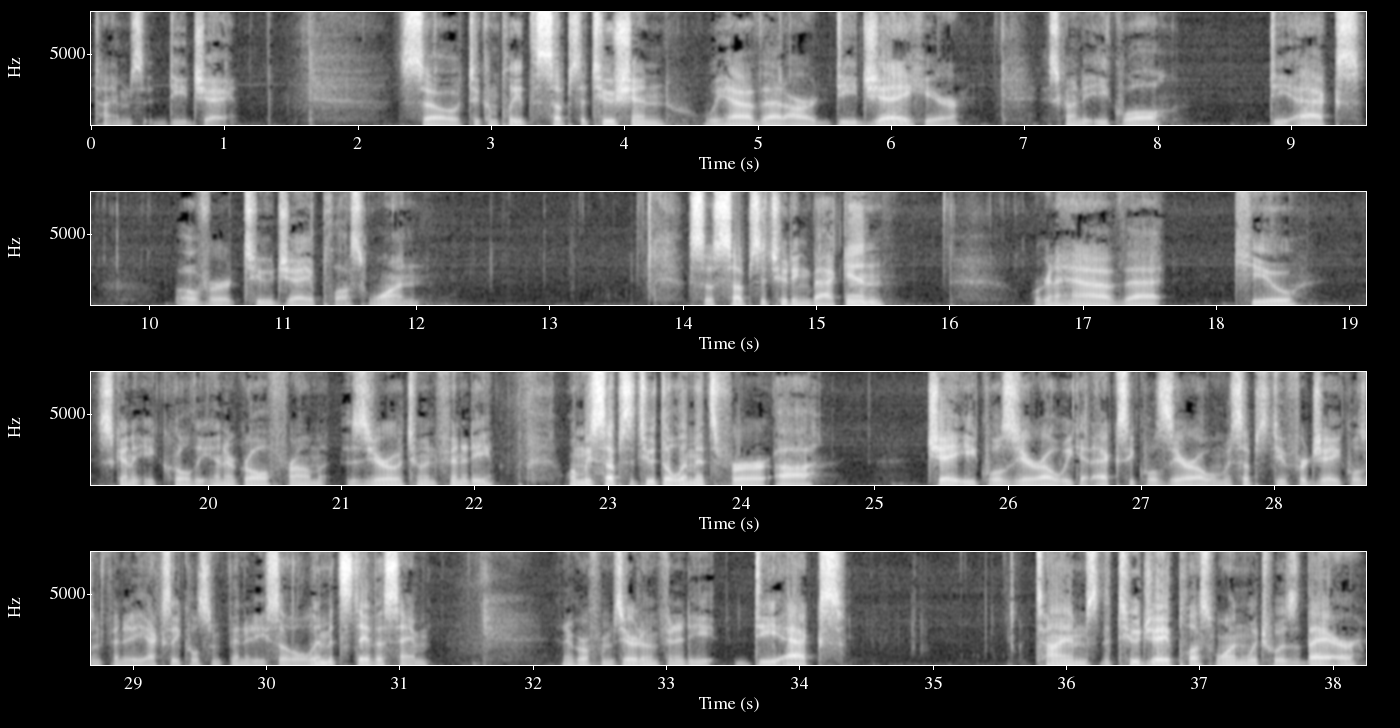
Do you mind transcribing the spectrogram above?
times dj. So to complete the substitution, we have that our dj here is going to equal dx over 2j plus 1. So substituting back in, we're going to have that q is going to equal the integral from 0 to infinity. When we substitute the limits for uh, j equals 0, we get x equals 0. When we substitute for j equals infinity, x equals infinity. So the limits stay the same. Integral from 0 to infinity dx times the 2j plus 1, which was there,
